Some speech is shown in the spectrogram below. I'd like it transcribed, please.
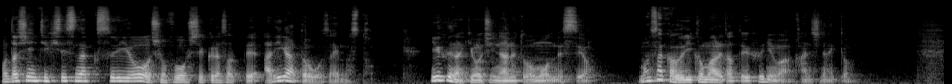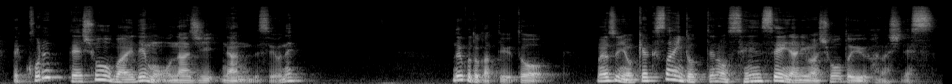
私に適切な薬を処方してくださってありがとうございますというふうな気持ちになると思うんですよ。まさか売り込まれたというふうには感じないと。で、これって商売でも同じなんですよね。どういうことかっていうと、ま要するにお客さんにとっての先生になりましょうという話です。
